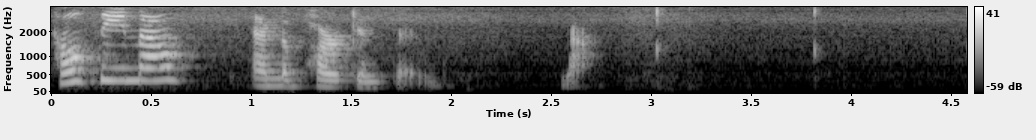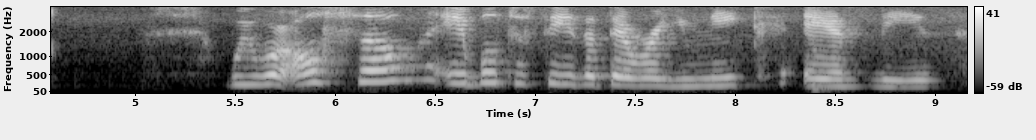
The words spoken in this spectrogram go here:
healthy mouse and the Parkinson's mouse. We were also able to see that there were unique ASVs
